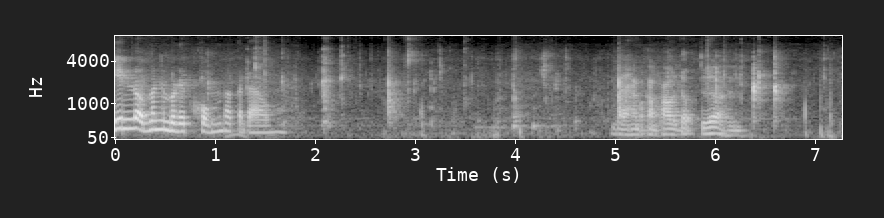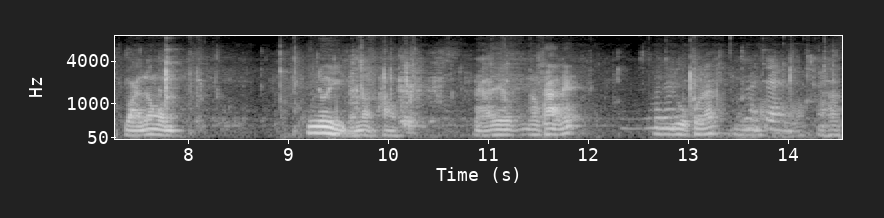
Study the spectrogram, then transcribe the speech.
กินแล้วมันบริขมผักกระเดา ได้ให้ประกำเพราจบเกลือหวานลงนุ่ยแต่นอกเผาหนาวอยู่น้องท่านี่อยู่คนละไม่ใช่นะครับ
